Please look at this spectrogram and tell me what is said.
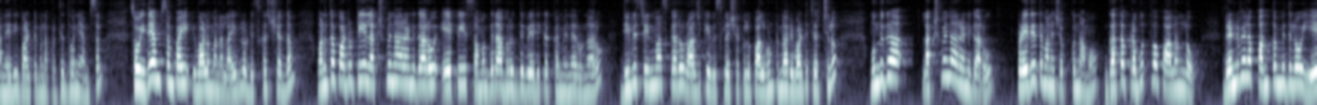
అనేది ఇవాళ మన ప్రతిధ్వని అంశం. సో ఇదే అంశంపై ఇవాళ మన లైవ్లో డిస్కస్ చేద్దాం. మనతో పాటు టి లక్ష్మీనారాయణ గారు ఏపీ సమగ్రాభివృద్ధి వేదిక కన్వీనర్ ఉన్నారు. డివి శ్రీనివాస్ గారు రాజకీయ విశ్లేషకులు పాల్గొంటున్నారు ఇవాళ చర్చలో. ముందుగా లక్ష్మీనారాయణ గారు ఇప్పుడు ఏదైతే మనం చెప్పుకున్నామో గత ప్రభుత్వ పాలనలో రెండు వేల పంతొమ్మిదిలో ఏ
